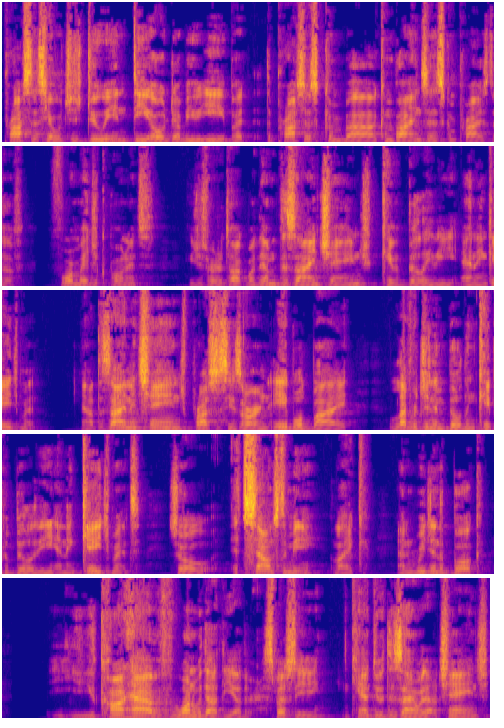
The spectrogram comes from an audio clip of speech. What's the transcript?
process here, which is DOWE and D O W E. But the process com- uh, combines and is comprised of four major components. You just heard her talk about them: design, change, capability, and engagement. Now, design and change processes are enabled by leveraging and building capability and engagement. So it sounds to me like, and reading the book, you can't have one without the other. Especially, you can't do design without change,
